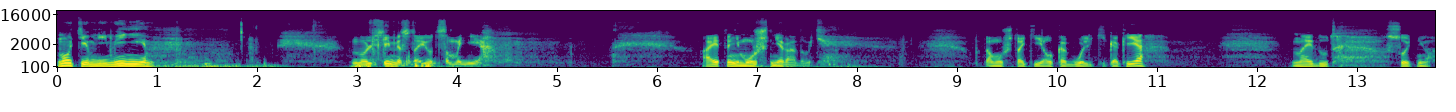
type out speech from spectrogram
Но, тем не менее, 0,7 остается мне. А это не может не радовать. Потому что такие алкоголики, как я, найдут сотню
